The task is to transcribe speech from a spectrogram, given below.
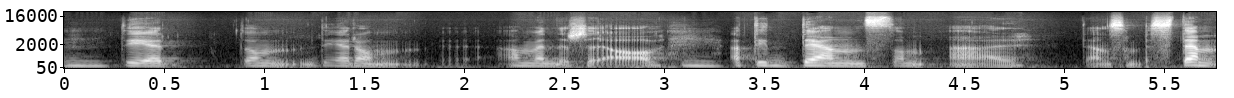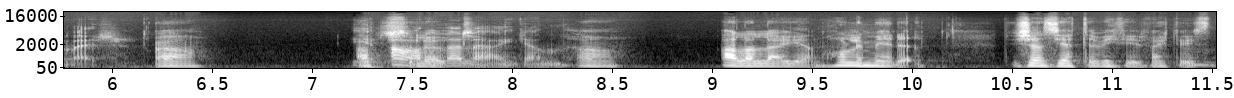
Mm. det, de, det de använder sig av. Mm. Att det är den som är den som bestämmer. Ja, I Absolut. alla lägen. ja. Alla lägen, håller med dig. Det känns jätteviktigt faktiskt.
